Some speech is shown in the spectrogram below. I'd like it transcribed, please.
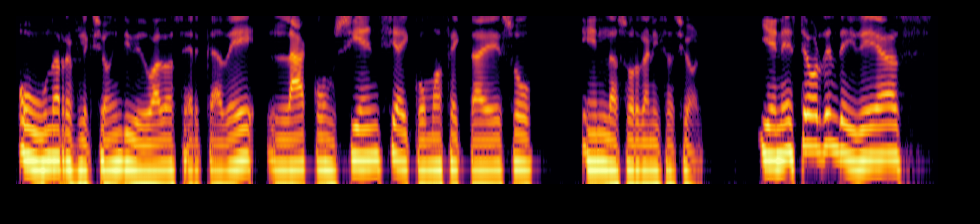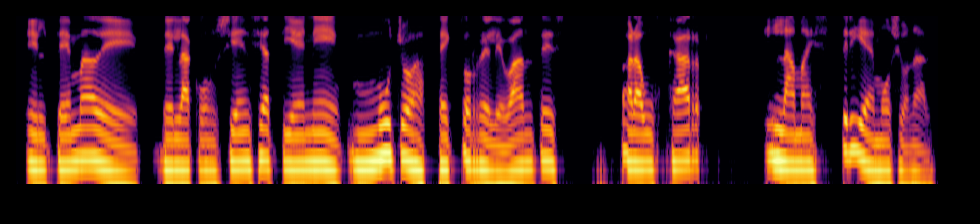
o una reflexión individual acerca de la conciencia y cómo afecta eso en las organizaciones. Y en este orden de ideas, el tema de de la conciencia tiene muchos aspectos relevantes para buscar la maestría emocional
